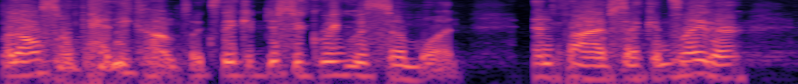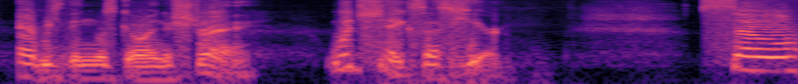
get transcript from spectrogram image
but also petty conflicts. They could disagree with someone, and five seconds later, everything was going astray, which takes us here. So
